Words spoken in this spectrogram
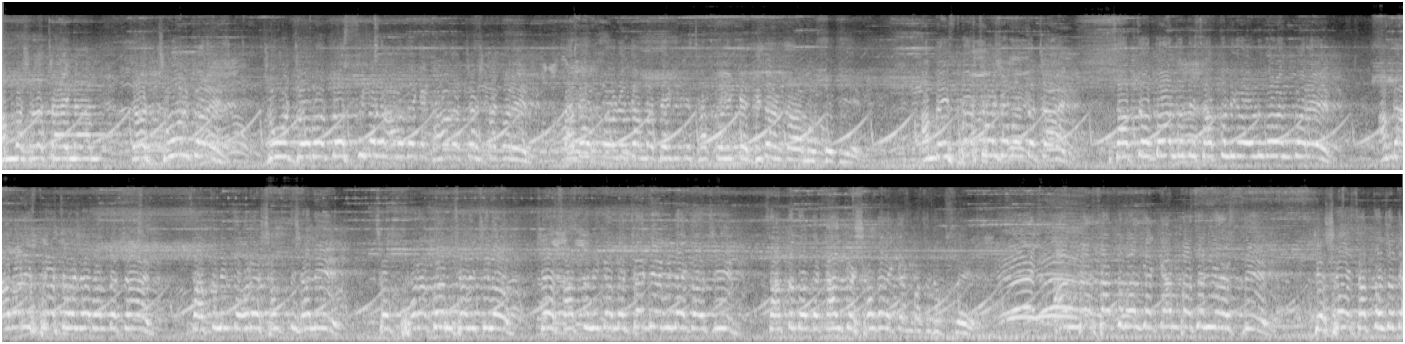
আমরা সেটা চাই না, যারা জোর করে জোর জবরদস্তি আমাদেরকে খাওয়ানোর চেষ্টা করেন। তাদের পরিণতি আমরা দেখেছি ছাত্রলীগকে বিতরণ করার মধ্য দিয়ে। আমরা স্পষ্ট ভাষা বলতে চাই, ছাত্র দল যদি ছাত্রলীগের অনুকরণ করে, আমরা আবার স্পষ্ট ভাষা বলতে চাই, ছাত্রলীগ তো শক্তিশালী, সব পরাক্রমশালী ছিল, সে ছাত্রলীগকে আমরা জটিয়ে বিদায় করেছি। ছাত্রদল তো কালকে সকালে ক্যাম্পাসে ঢুকছে। আমরা ছাত্রদলকে ক্যাম্পাসে নিয়ে আসছি। যে সেই ছাত্র যদি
